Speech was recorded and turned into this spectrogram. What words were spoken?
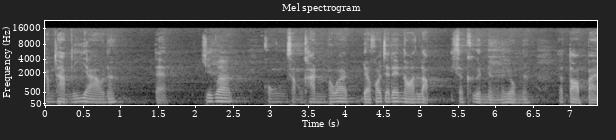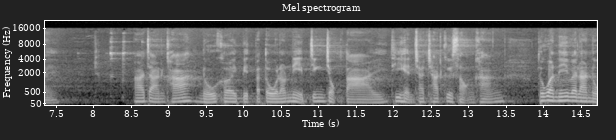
คำถามนี้ยาวนะแต่คิดว่าคงสำคัญ เพราะว่าเดี๋ยวเขาจะได้นอนหลับอีกสักคืนหนึ่งนะโยมนะแล้วตอบไป อาจารย์คะ หนูเคยปิดประตูแล้วหนีบจิ้งจกตายที่เห็นชัดๆ คือสองครั้ง ทุกวันนี้เวลาหนู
